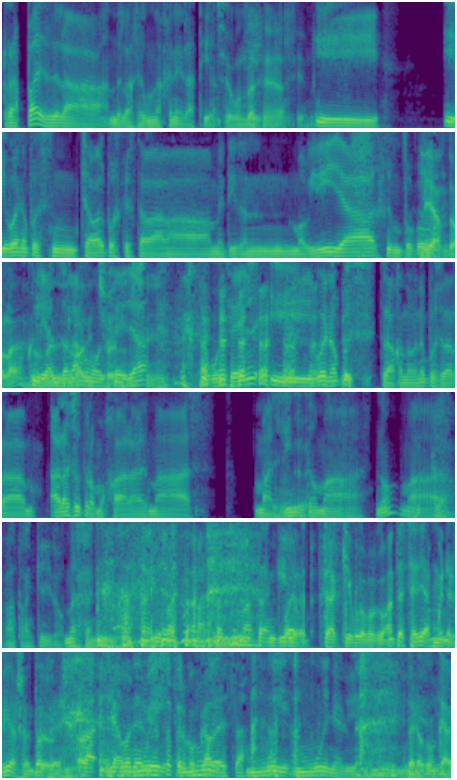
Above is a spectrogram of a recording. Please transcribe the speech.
Raspa, es de la, de la segunda generación. Segunda sí. generación. Y, y bueno, pues un chaval pues que estaba metido en movidillas, un poco Liándola. como dice ella, sí. como dice él, y bueno, pues trabajando con él, pues ahora, ahora es otro moja, ahora es más, más lindo, más, ¿no? Más, Claro, tranquilo. más tranquilo, más tranquilo, bastante, bastante más tranquilo. Bueno, tranquilo, porque antes serías muy nervioso, entonces. Ah, Muy- nervioso, pero con muy- cabeza. Muy, muy nervioso. muy, muy Pero con nervioso.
